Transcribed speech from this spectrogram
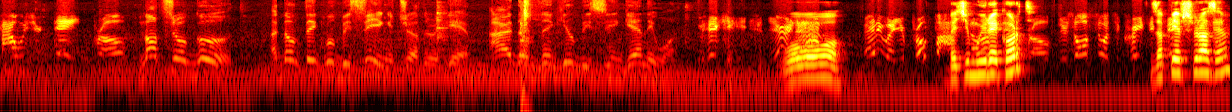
How was your date, bro? Not so good. I don't think we'll be seeing each other again. I don't think he'll be seeing anyone. Mickey, you're Wo, an wo, out. wo. Anyway, your profile Będzie mój rekord? Za pierwszym razem?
